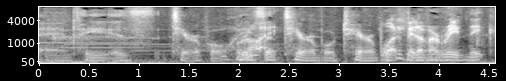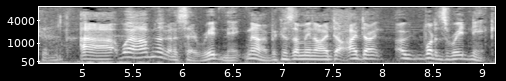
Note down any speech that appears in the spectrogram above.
and he is terrible. He's right. a terrible, terrible. What a bit of a redneck. And uh, well, I'm not going to say redneck, no, because I mean, I, do, I don't. Uh, what is redneck?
